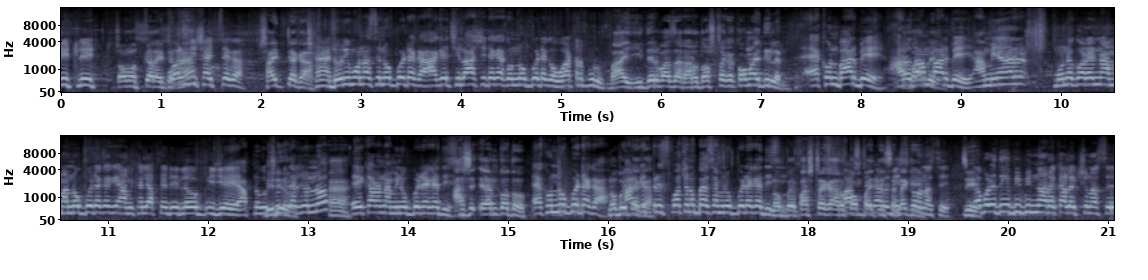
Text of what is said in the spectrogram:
লিট লিট চমৎকার আইটেম অনলি ষাট টাকা। ষাট টাকা। হ্যাঁ ডোরিমন আছে নব্বই টাকা আগে ছিল আশি টাকা এখন নব্বই টাকা ওয়াটার প্রুফ ভাই ঈদের বাজার আরও দশ টাকা কমাই দিলেন। এখন বাড়বে আরও দাম বাড়বে? আমি আর মনে করেন না আমার নব্বই টাকা কি আমি খালি যে আপনাকে সুবিধার জন্য হ্যাঁ। এই কারণে আমি নব্বই টাকা দিচ্ছি আশি এখন কত? এখন নব্বই টাকা। 90 টাকা। মার্কেট প্রাইস পঁচানব্বই আছে আমি নব্বই টাকা দিচ্ছি নব্বই, পাঁচ টাকা আরও কম পাইতেছেন নাকি? আছে। তারপরে দিকে বিভিন্ন আরও কালেকশন আছে।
